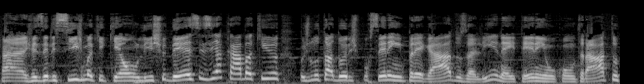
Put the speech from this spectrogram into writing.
às vezes ele cisma que quer um lixo desses e acaba que os lutadores, por serem empregados ali, né, e terem o contrato,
